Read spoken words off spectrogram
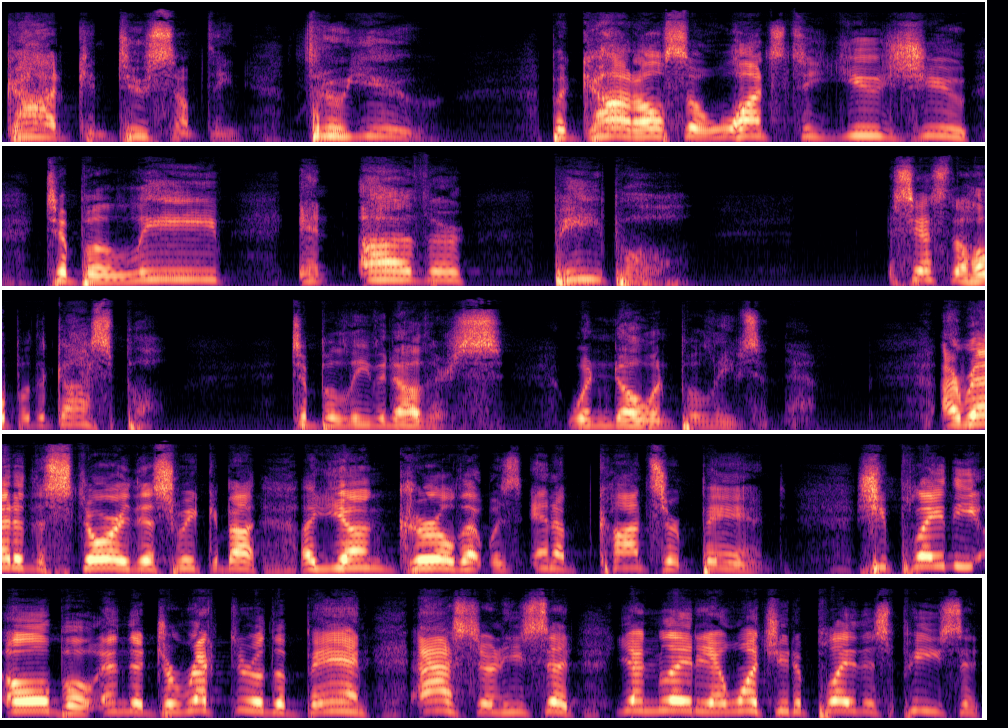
God can do something through you. But God also wants to use you to believe in other people. See, that's the hope of the gospel to believe in others when no one believes in them. I read of the story this week about a young girl that was in a concert band. She played the oboe, and the director of the band asked her, and he said, Young lady, I want you to play this piece. And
